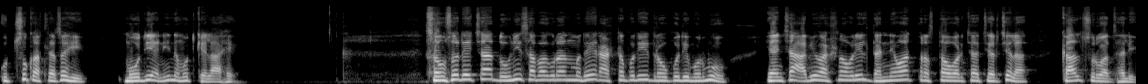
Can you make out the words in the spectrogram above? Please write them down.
उत्सुक असल्याचंही मोदी यांनी नमूद केलं आहे. संसदेच्या दोन्ही सभागृहांमध्ये राष्ट्रपती द्रौपदी मुर्मू यांच्या अभिभाषणावरील धन्यवाद प्रस्तावावरच्या चर्चेला काल सुरुवात झाली.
